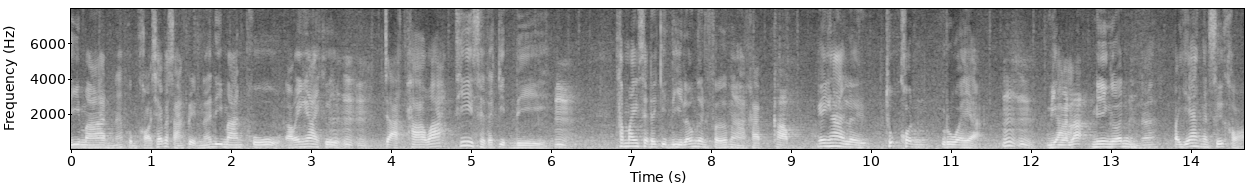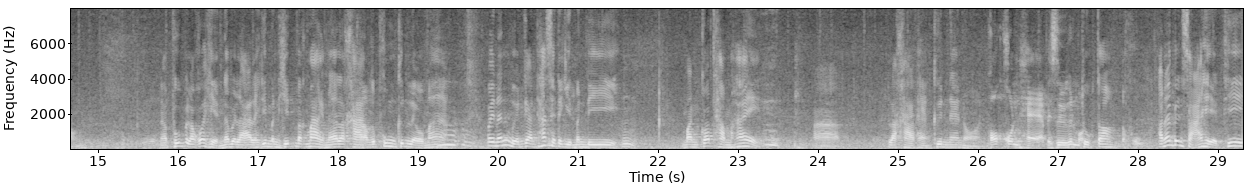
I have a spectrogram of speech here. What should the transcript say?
ดีมานนะผมขอใช้ภาษาอังกฤษนะดีมานพูเอาง่ายๆคืออมอืมจากภาวะที่เศรษฐกิจดีอืมทำไมเศรษฐกิจดีแล้วเงินเฟ้อมาครับครับ ง่ายๆเลยทุกคนรวยอะอืมอืมมีเงินละมีเงินนะไปแย่งกันซื้อของ นะปุ๊บเราก็เห็นนะเวลาอะไรที่มันฮิตมากๆเห็นไหมราคาครับมันก็พุ่งขึ้นเร็วมาก เพราะฉะนั้นเหมือนกันถ้าเศรษฐกิจมันดีอืมมันก็ทำให้อ่าราคาแพงขึ้นแน่นอน เพราะคนแห่ไปซื้อกันหมด ถูกต้องโอ้โหอันนั้นเป็นสาเหตุที่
